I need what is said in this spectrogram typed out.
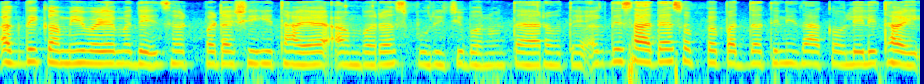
अगदी कमी वेळेमध्ये झटपट अशी ही थाळी आंबरस पुरीची बनवून तयार होते. अगदी साध्या सोप्या पद्धतीने दाखवलेली थाळी.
